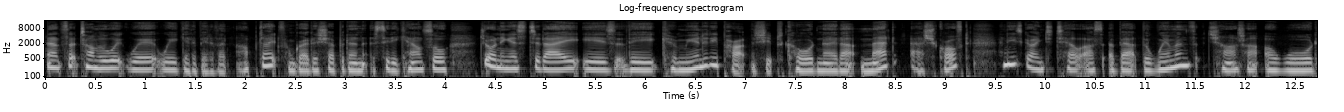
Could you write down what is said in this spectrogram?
Now, it's that time of the week where we get a bit of an update from Greater Shepparton City Council. Joining us today is the Community Partnerships Coordinator, Matt Ashcroft, and he's going to tell us about the Women's Charter Award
